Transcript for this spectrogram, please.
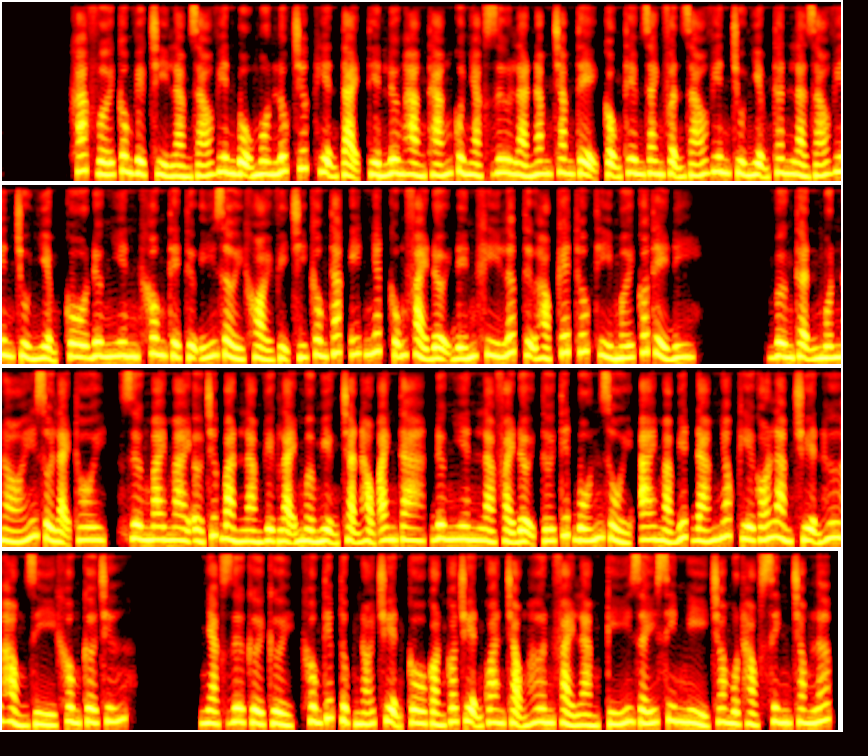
Khác với công việc chỉ làm giáo viên bộ môn lúc trước hiện tại tiền lương hàng tháng của nhạc dư là 500 tệ cộng thêm danh phận giáo viên chủ nhiệm thân là giáo viên chủ nhiệm cô đương nhiên không thể tự ý rời khỏi vị trí công tác ít nhất cũng phải đợi đến khi lớp tự học kết thúc thì mới có thể đi. Vương Thận muốn nói rồi lại thôi, Dương Mai Mai ở trước bàn làm việc lại mở miệng chặn họng anh ta, đương nhiên là phải đợi tới tiết 4 rồi, ai mà biết đám nhóc kia có làm chuyện hư hỏng gì không cơ chứ. Nhạc dư cười cười, không tiếp tục nói chuyện cô còn có chuyện quan trọng hơn phải làm ký giấy xin nghỉ cho một học sinh trong lớp.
